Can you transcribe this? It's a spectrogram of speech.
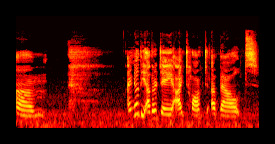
Um, I know the other day I talked about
